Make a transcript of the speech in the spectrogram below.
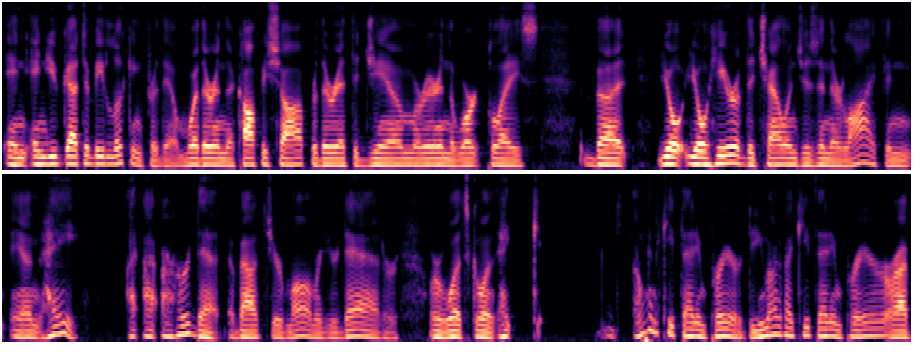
And, and you've got to be looking for them, whether in the coffee shop or they're at the gym or they're in the workplace. But you'll you'll hear of the challenges in their life, and and hey, I, I heard that about your mom or your dad or or what's going. Hey, I'm going to keep that in prayer. Do you mind if I keep that in prayer? Or I've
